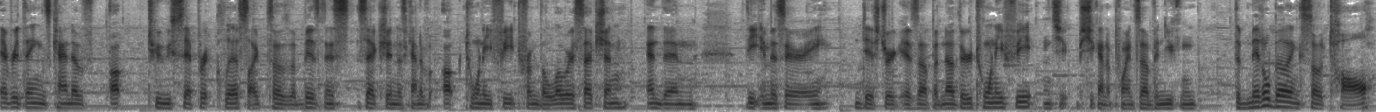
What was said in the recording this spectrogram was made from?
everything's kind of up two separate cliffs. Like, so the business section is kind of up 20 feet from the lower section, and then the emissary district is up another 20 feet. And she, she kind of points up, and you can. The middle building's so tall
